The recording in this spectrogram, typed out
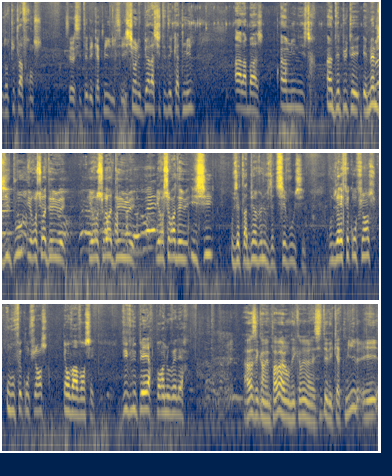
dans toute la France. C'est la cité des 4000 ici. Ici, on est bien la cité des 4000. À la base, un ministre, un député et même Gilpou, il reçoit des huées. Il reçoit des huées. Il recevra des huées. Ici, vous êtes la bienvenue, vous êtes chez vous ici. Vous nous avez fait confiance, on vous fait confiance et on va avancer. Vive l'UPR pour un nouvel air. Ah, c'est quand même pas mal. On est quand même à la cité des 4000 et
